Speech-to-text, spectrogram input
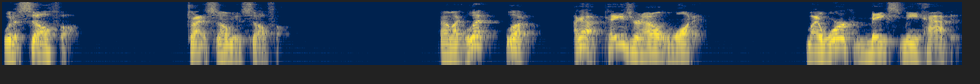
with a cell phone trying to sell me a cell phone. And I'm like, look, look, I got a pager and I don't want it. My work makes me have it.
